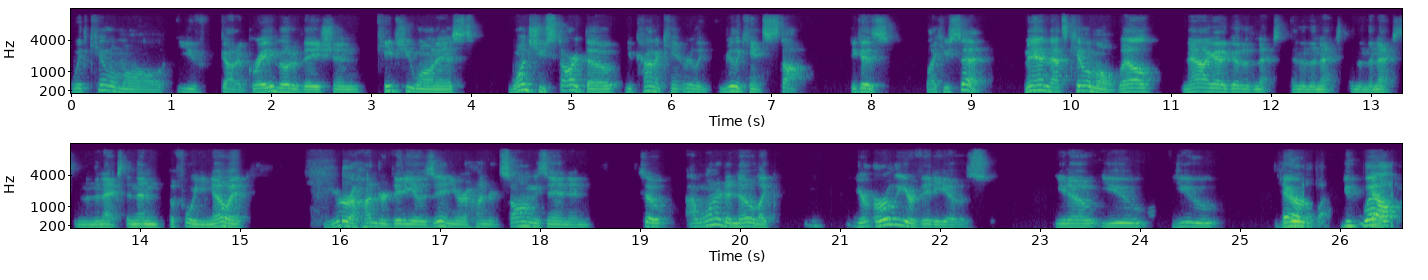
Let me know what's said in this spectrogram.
with Kill 'Em All. You've got a great motivation, keeps you honest. Once you start though, you kind of can't really really can't stop because, like you said, man, that's Kill 'Em All. Well, now I got to go to the next, and then the next, and then the next, and then the next, and then before you know it, you're a hundred videos in, you're a hundred songs in, and so I wanted to know like your earlier videos. You know, you you Terrible. you well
